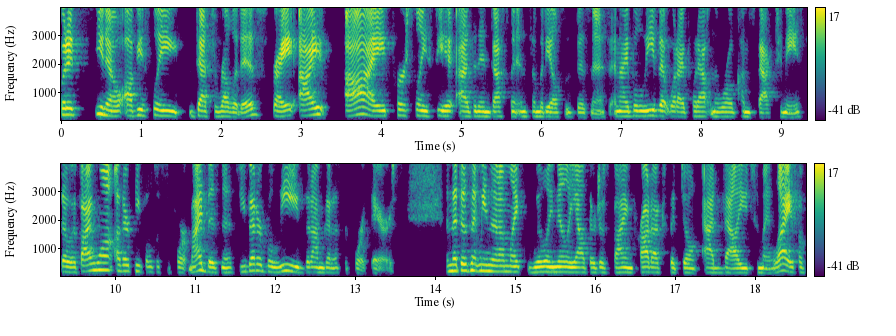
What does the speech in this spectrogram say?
but it's, you know, obviously that's relative, right? I I personally see it as an investment in somebody else's business. And I believe that what I put out in the world comes back to me. So if I want other people to support my business, you better believe that I'm going to support theirs. And that doesn't mean that I'm like willy nilly out there just buying products that don't add value to my life. Of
